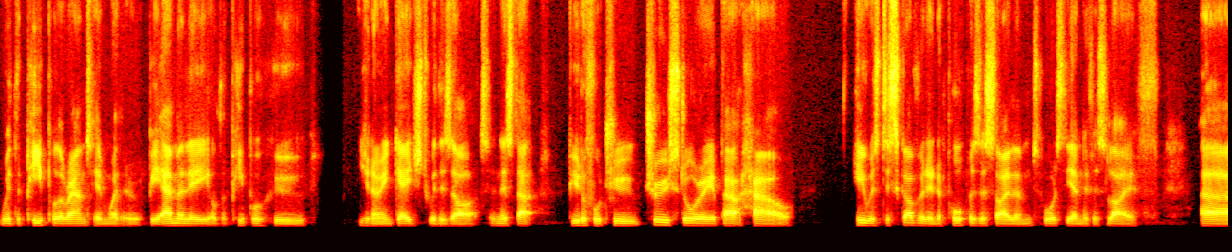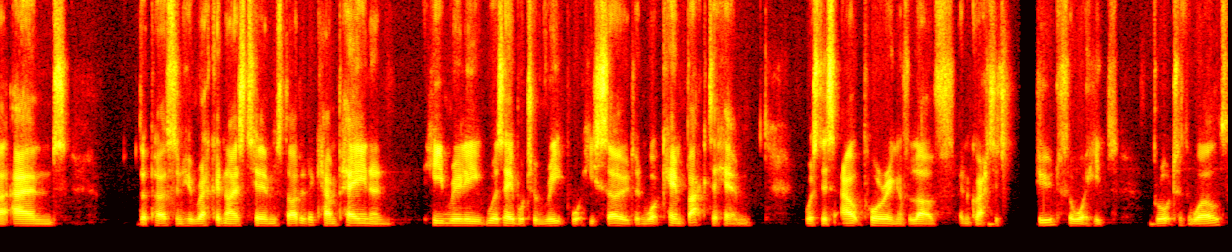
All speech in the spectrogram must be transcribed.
with the people around him, whether it be Emily or the people who, you know, engaged with his art. And there's that beautiful, true, true story about how he was discovered in a pauper's asylum towards the end of his life. Uh, and the person who recognized him started a campaign, and he really was able to reap what he sowed. And what came back to him was this outpouring of love and gratitude for what he'd brought to the world.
